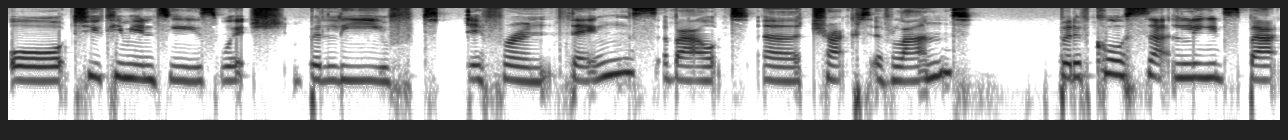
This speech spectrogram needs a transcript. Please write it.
or two communities which believed different things about a tract of land. But of course, that leads back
